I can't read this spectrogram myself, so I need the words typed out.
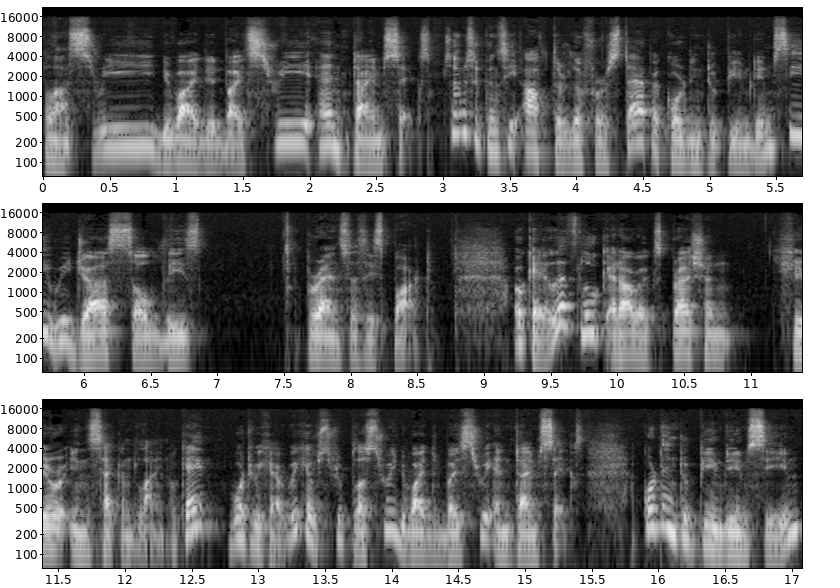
plus 3 divided by 3 and times 6. So as you can see, after the first step, according to PEMDAS, we just solve this parentheses part. Okay, let's look at our expression here in second line, okay? What we have? We have 3 plus 3 divided by 3 and times 6. According to PEMDAS,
